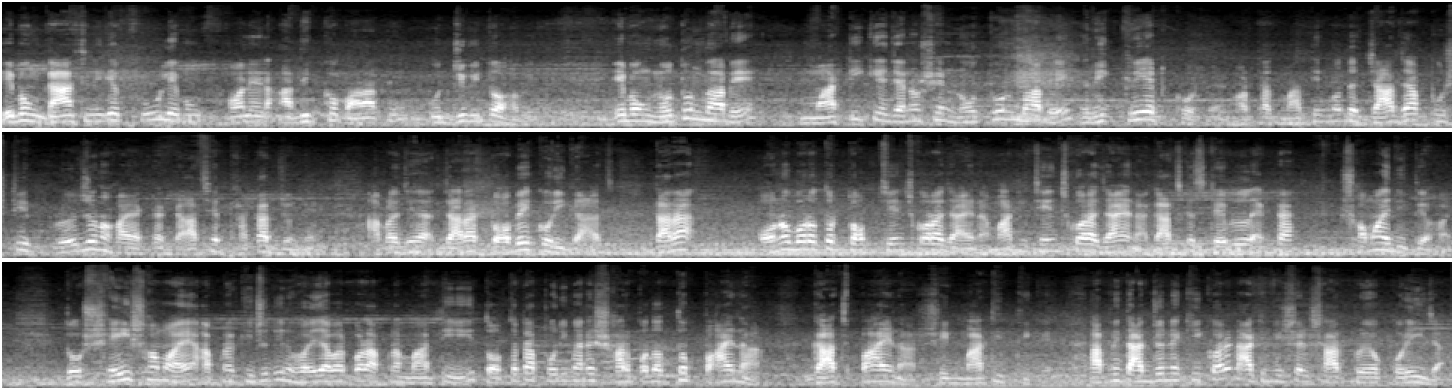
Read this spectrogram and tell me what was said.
এবং গাছ নিজে ফুল এবং ফলের আধিক্য বাড়াতে উজ্জীবিত হবে। এবং নতুনভাবে মাটিকে যেন সে নতুনভাবে রিক্রিয়েট করবে। অর্থাৎ মাটির মধ্যে যা যা পুষ্টির প্রয়োজন হয় একটা গাছের থাকার জন্য। আমরা যে যারা টবে করি গাছ, তারা অনবরত টপ চেঞ্জ করা যায় না, মাটি চেঞ্জ করা যায় না। গাছকে স্টেবল একটা সময় দিতে হয়। তো সেই সময় আপনার কিছুদিন হয়ে যাওয়ার পর আপনার মাটি ততটা পরিমাণে সার পদার্থ পায় না, গাছ পায় না সেই মাটির থেকে। আপনি তার জন্য কি করেন? আর্টিফিশিয়াল সার প্রয়োগ করেই যান।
